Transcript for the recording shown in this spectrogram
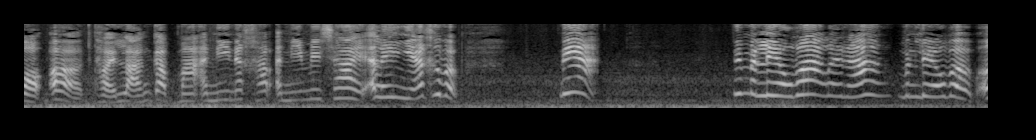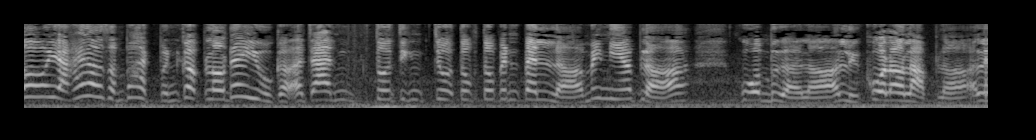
บอกเออถอยหลังกลับมาอันนี้นะครับ อันนี้ไม่ใช่อะไรอย่างเงี้ยคือแบบ เนี่ยนี่มันเร็วมากเลยนะ มันเร็วแบบเอออยากให้เราสัมผัสเหมือนกับเราได้อยู่กับอาจารย์ตัวจริงตัวตัวตัวเป็นๆเหรอไม่เนี้ยบเหรอกลัวเบื่อเหรอ หรือกลัวเราหลับเหรออะไร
